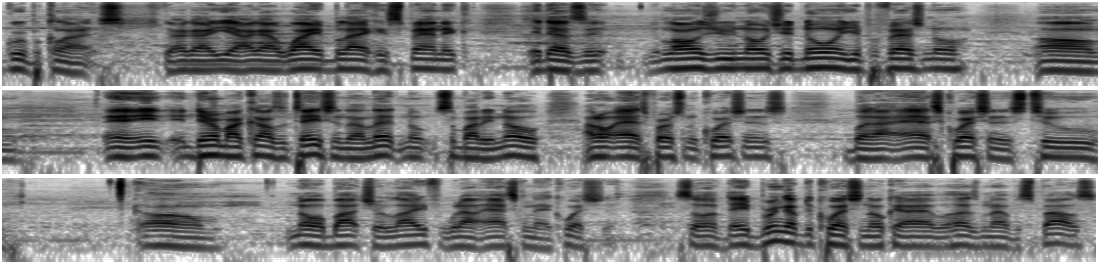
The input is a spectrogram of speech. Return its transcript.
group of clients. I got, yeah, I got white, black, Hispanic. It does it as long as you know what you're doing, you're professional. Um, and, it, and during my consultations, I let no, somebody know I don't ask personal questions, but I ask questions to um, know about your life without asking that question. So if they bring up the question, okay, I have a husband, I have a spouse.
